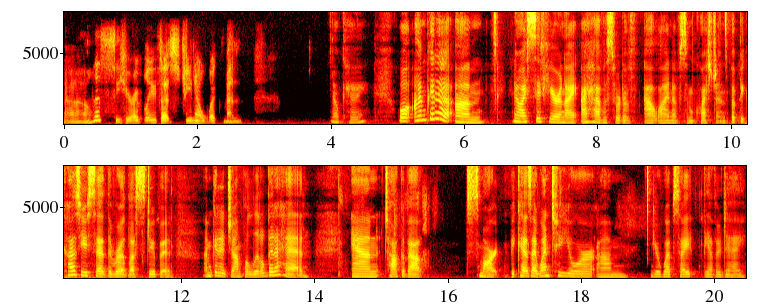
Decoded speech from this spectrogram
uh, let's see here, I believe that's Gino Wickman. Okay. Well, I'm gonna, um, you know, I sit here and I, I have a sort of outline of some questions, but because you said the road less stupid, I'm gonna jump a little bit ahead and talk about smart because I went to your um, your website the other day,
